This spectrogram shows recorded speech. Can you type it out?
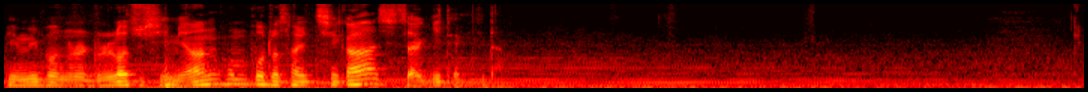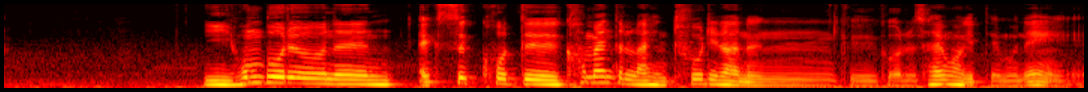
비밀번호를 눌러주시면 Homebrew 설치가 시작이 됩니다. 이 Homebrew는 Xcode Command Line Tool이라는 그거를 사용하기 때문에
